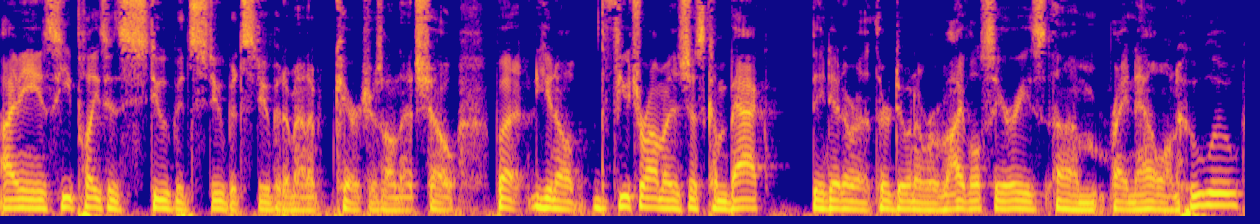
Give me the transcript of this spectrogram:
I mean, he plays his stupid stupid stupid amount of characters on that show. But, you know, the Futurama has just come back they did a they're doing a revival series um, right now on Hulu,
